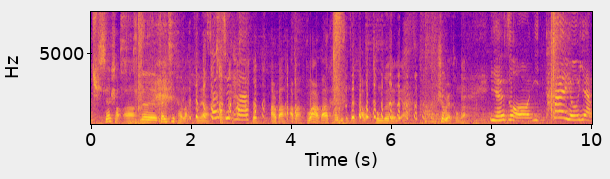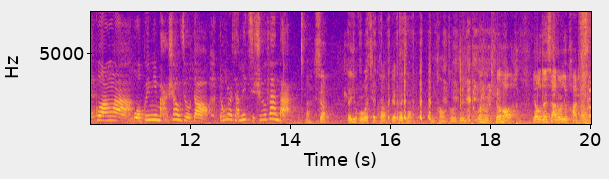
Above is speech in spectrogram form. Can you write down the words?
嫌少啊，那三七开吧，怎么样？三七开？不，二八二八，不二八开就是在打我通哥的脸，是不是通哥？野总，你太有眼光了！我闺蜜马上就到，等会儿咱们一起吃个饭吧。啊，行，那一会儿我请客，别客气啊。你看我做的对吗？嗯，挺好的。要不咱下周就爬山吧，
